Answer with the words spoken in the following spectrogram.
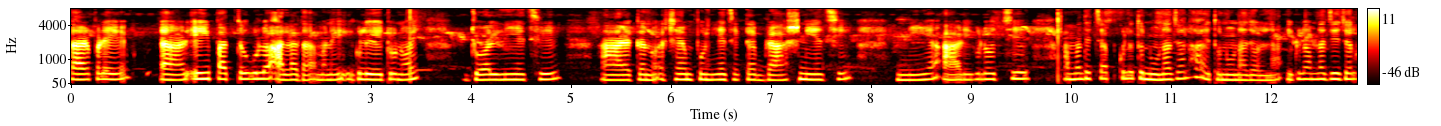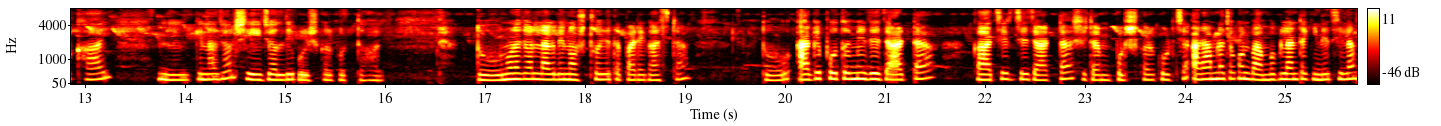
তারপরে আর এই পাত্রগুলো আলাদা মানে এগুলো এটো নয়, জল নিয়েছে আর একটা শ্যাম্পু নিয়েছে, একটা ব্রাশ নিয়েছে, নিয়ে আর এগুলো হচ্ছে আমাদের চাপগুলো তো নোনা জল হয়, তো নোনা জল না, এগুলো আমরা যে জল খাই কেনা জল সেই জল দিয়ে পরিষ্কার করতে হয়। তো নোনা জল লাগলে নষ্ট হয়ে যেতে পারে গাছটা। তো আগে প্রথমে যে জারটা কাচের যে জারটা সেটা পরিষ্কার করছে। আর আমরা যখন বাম্বু প্ল্যান্টটা কিনেছিলাম,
